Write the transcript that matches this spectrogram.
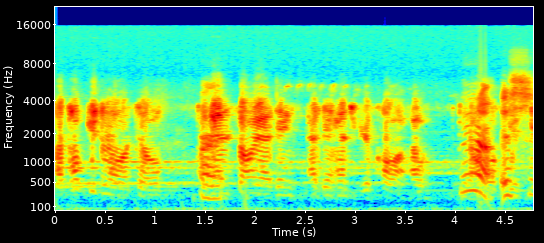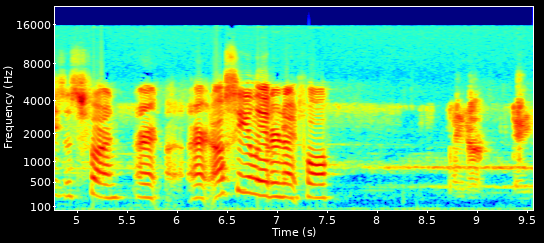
I'll talk to you tomorrow, so... Alright. Sorry I didn't, I didn't answer your call. I'll, no, it's, it's, it's fine. Alright, alright. I'll see you later, Nightfall. Later, Dave.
